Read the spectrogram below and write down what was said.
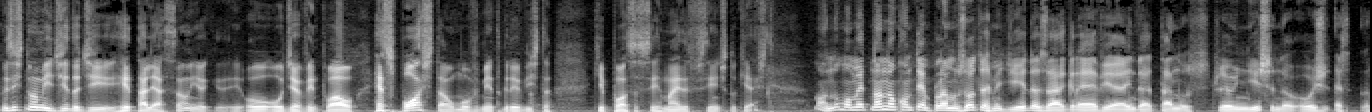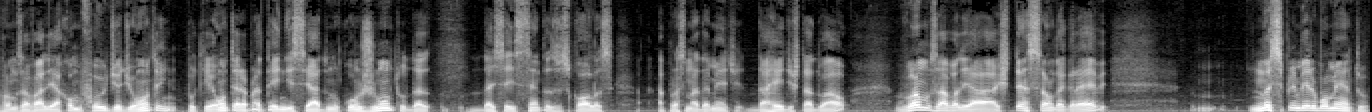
Não existe uma medida de retaliação ou, ou de eventual resposta ao movimento grevista que possa ser mais eficiente do que esta? Bom, no momento nós não contemplamos outras medidas, a greve ainda está no seu início, hoje é, vamos avaliar como foi o dia de ontem, porque ontem era para ter iniciado no conjunto da, das 600 escolas aproximadamente da rede estadual, vamos avaliar a extensão da greve, nesse primeiro momento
